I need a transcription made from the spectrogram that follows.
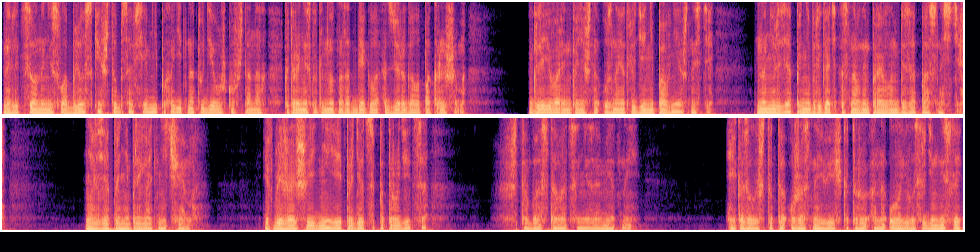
На лицо нанесла блески, чтобы совсем не походить на ту девушку в штанах, которая несколько минут назад бегала от зюрегала по крышам. Глееварин, конечно, узнает людей не по внешности, но нельзя пренебрегать основным правилам безопасности. Нельзя пренебрегать ничем. И в ближайшие дни ей придется потрудиться, чтобы оставаться незаметной. Ей казалось что та ужасная вещь, которую она уловила среди мыслей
